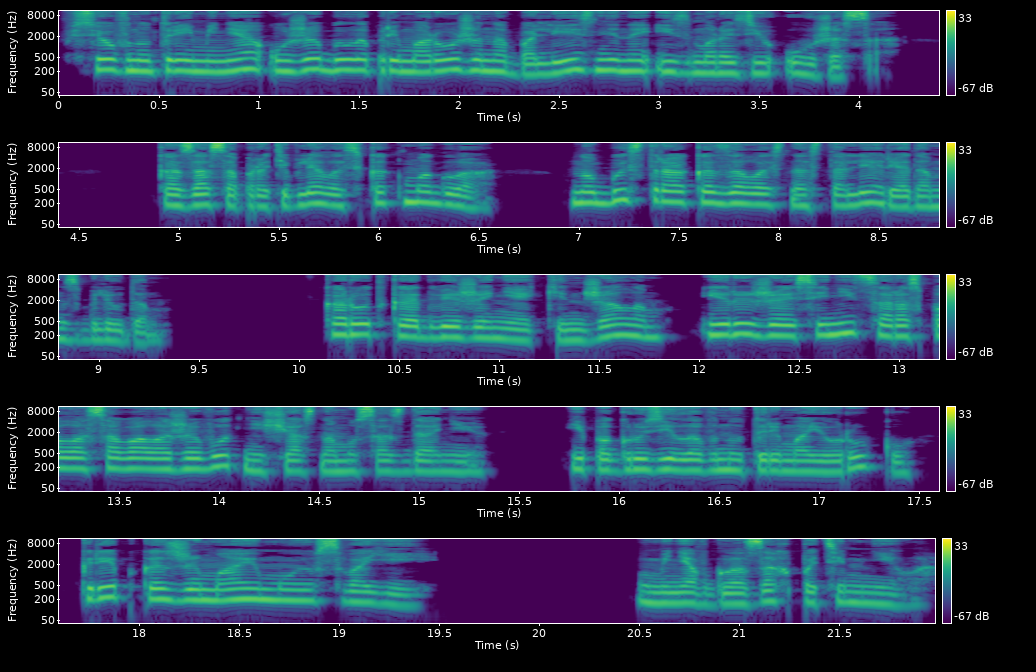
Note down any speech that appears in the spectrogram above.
Все внутри меня уже было приморожено болезненной изморозью ужаса. Коза сопротивлялась как могла, но быстро оказалась на столе рядом с блюдом. Короткое движение кинжалом, и рыжая синица располосовала живот несчастному созданию и погрузила внутрь мою руку, крепко сжимаемую своей. У меня в глазах потемнело.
